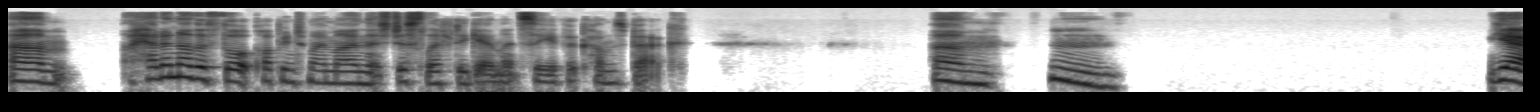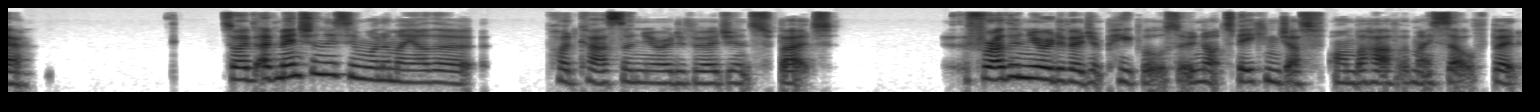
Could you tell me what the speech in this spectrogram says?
um i had another thought pop into my mind that's just left again let's see if it comes back um, hmm. Yeah. So I've I've mentioned this in one of my other podcasts on neurodivergence, but for other neurodivergent people, so not speaking just on behalf of myself, but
